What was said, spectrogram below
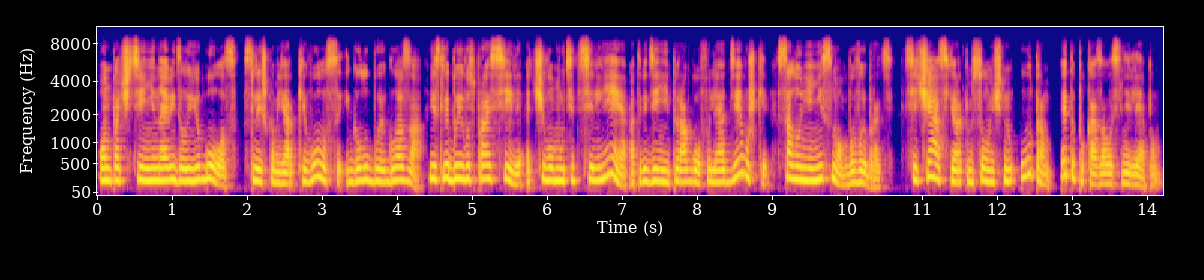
Он почти ненавидел ее голос, слишком яркие волосы и голубые глаза. Если бы его спросили, от чего мутит сильнее, от видения пирогов или от девушки, Салоний не смог бы выбрать выбрать. Сейчас, ярким солнечным утром, это показалось нелепым.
